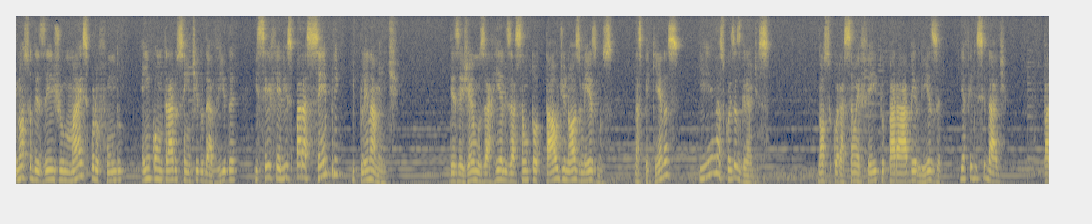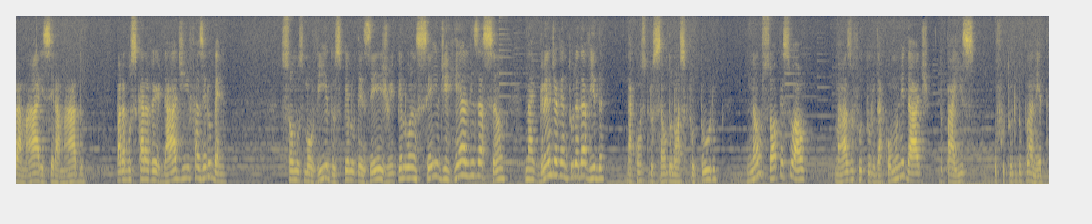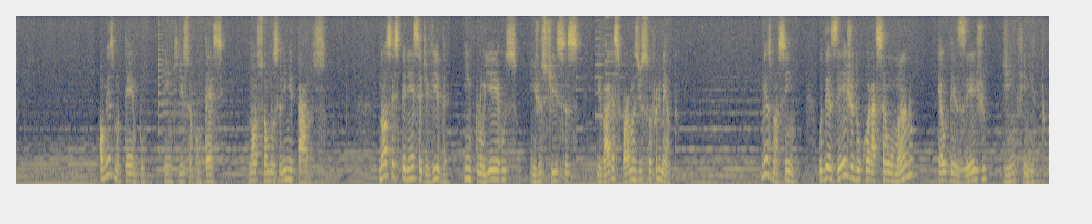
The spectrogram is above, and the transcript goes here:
nosso desejo mais profundo é encontrar o sentido da vida e ser feliz para sempre e plenamente. Desejamos a realização total de nós mesmos, nas pequenas e nas coisas grandes. Nosso coração é feito para a beleza e a felicidade, para amar e ser amado, para buscar a verdade e fazer o bem. Somos movidos pelo desejo e pelo anseio de realização na grande aventura da vida, na construção do nosso futuro, não só pessoal, mas o futuro da comunidade, do país, o futuro do planeta. Ao mesmo tempo em que isso acontece, nós somos limitados. Nossa experiência de vida inclui erros, injustiças e várias formas de sofrimento. Mesmo assim, o desejo do coração humano é o desejo de infinito.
